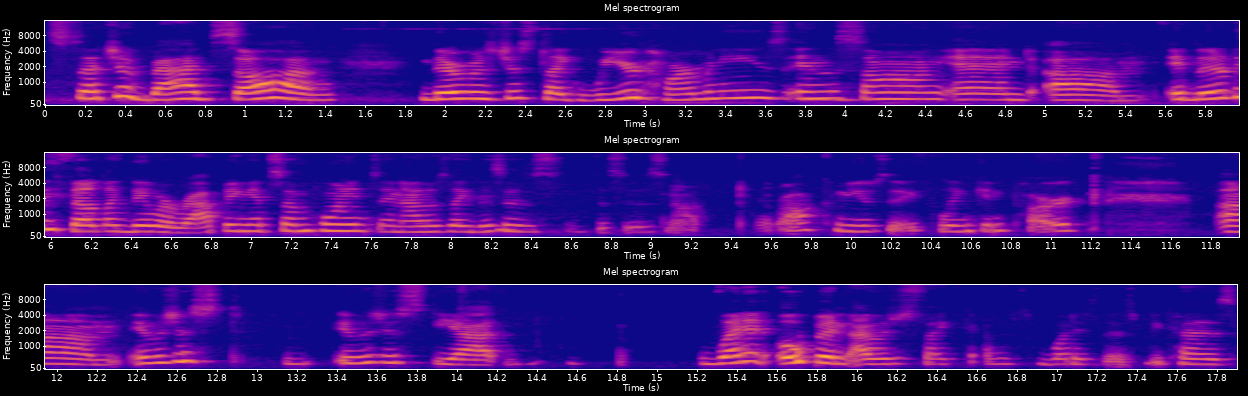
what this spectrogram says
such a bad song. There was just like weird harmonies in the song and um it literally felt like they were rapping at some points and I was like this is this is not rock music Linkin Park. Um it was just it was just yeah. When it opened I was just like I was, what is this? Because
